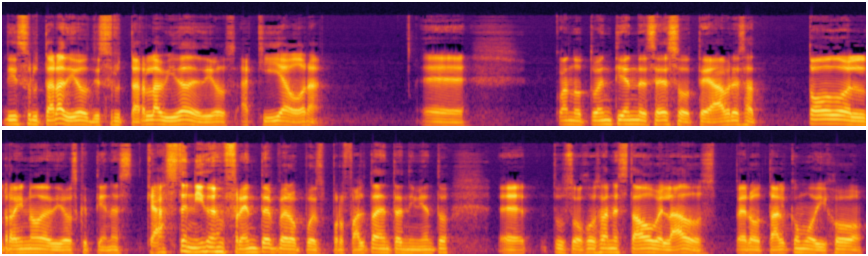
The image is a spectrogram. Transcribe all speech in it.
disfrutar a Dios, disfrutar la vida de Dios, aquí y ahora. Eh, cuando tú entiendes eso, te abres a todo el reino de Dios que tienes, que has tenido enfrente, pero pues por falta de entendimiento, eh, tus ojos han estado velados. Pero tal como dijo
